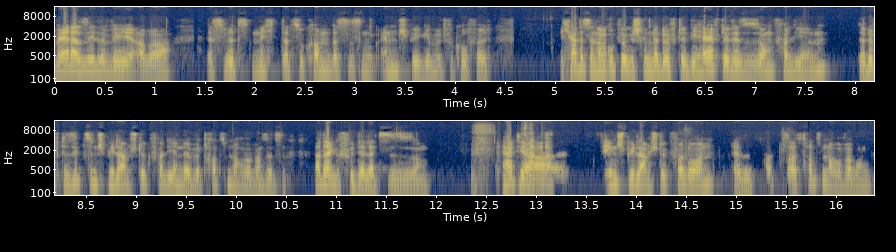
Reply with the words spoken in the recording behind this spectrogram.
Werder-Seele weh, aber es wird nicht dazu kommen, dass es ein Endspiel geben wird für Kofeld. Ich hatte es in der Gruppe geschrieben, der dürfte die Hälfte der Saison verlieren. Der dürfte 17 Spiele am Stück verlieren, der wird trotzdem noch auf der Bank sitzen. Hat er gefühlt der letzte Saison. Er hat ja mal. 10 Spiele am Stück verloren. Er sitzt trotz- trotzdem noch auf der Bank.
